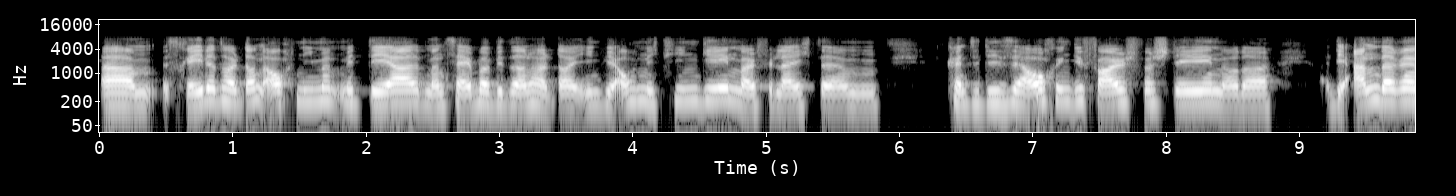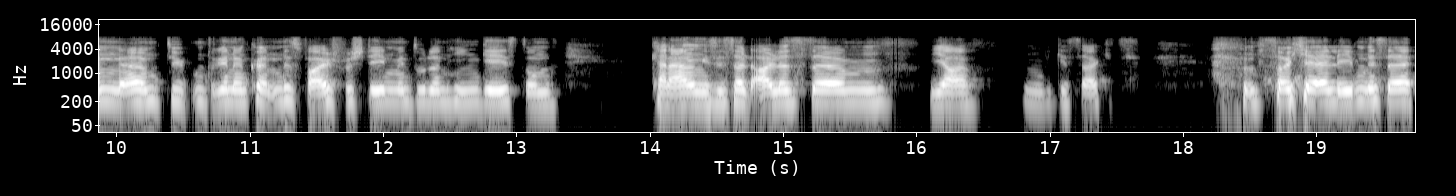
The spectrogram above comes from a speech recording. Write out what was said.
Ähm, es redet halt dann auch niemand mit der. Man selber wird dann halt da irgendwie auch nicht hingehen, weil vielleicht ähm, könnte diese auch irgendwie falsch verstehen oder die anderen ähm, Typen drinnen könnten das falsch verstehen, wenn du dann hingehst. Und keine Ahnung, es ist halt alles, ähm, ja, wie gesagt, solche Erlebnisse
